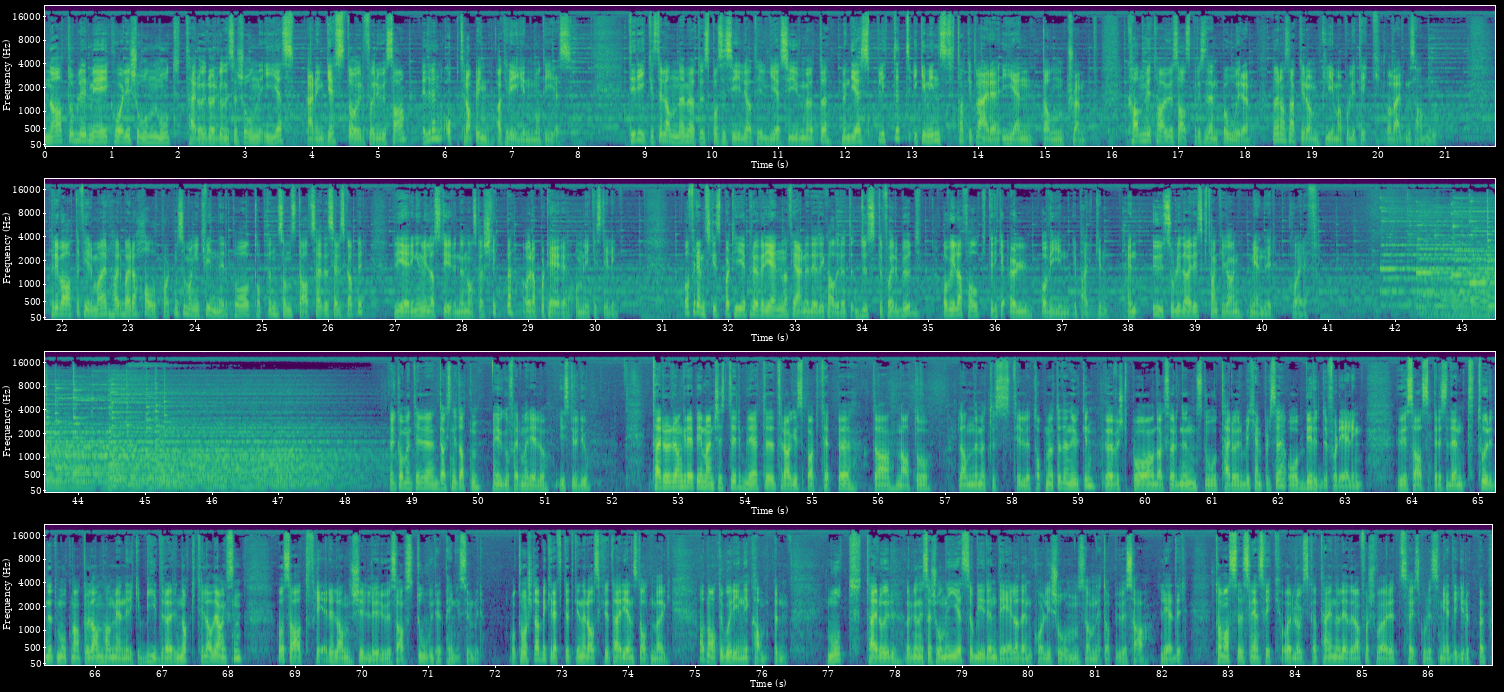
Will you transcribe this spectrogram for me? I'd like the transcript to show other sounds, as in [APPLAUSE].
Nato blir med i koalisjonen mot terrororganisasjonen IS. Er det en gest overfor USA, eller en opptrapping av krigen mot IS? De rikeste landene møtes på Sicilia til G7-møte, men de er splittet, ikke minst takket være igjen Donald Trump. Kan vi ta USAs president på ordet når han snakker om klimapolitikk og verdenshandel? Private firmaer har bare halvparten så mange kvinner på toppen som statseide selskaper. Regjeringen vil at styrene nå skal slippe å rapportere om likestilling. Og Fremskrittspartiet prøver igjen å fjerne det de kaller et dusteforbud, og vil la folk drikke øl og vin i parken. En usolidarisk tankegang, mener KrF. Velkommen til Dagsnytt 18 med Hugo Fermariello i studio. Terrorangrepet i Manchester ble et eh, tragisk bakteppe da Nato-landene møttes til toppmøte denne uken. Øverst på dagsordenen sto terrorbekjempelse og byrdefordeling. USAs president tordnet mot Nato-land han mener ikke bidrar nok til alliansen, og sa at flere land skylder USA store pengesummer. Og Torsdag bekreftet generalsekretær Jens Stoltenberg at Nato går inn i kampen mot terrororganisasjonen IS og blir en del av den koalisjonen som nettopp USA leder. Thomas Slensvik, orlogskaptein og leder av Forsvarets høgskoles mediegruppe.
